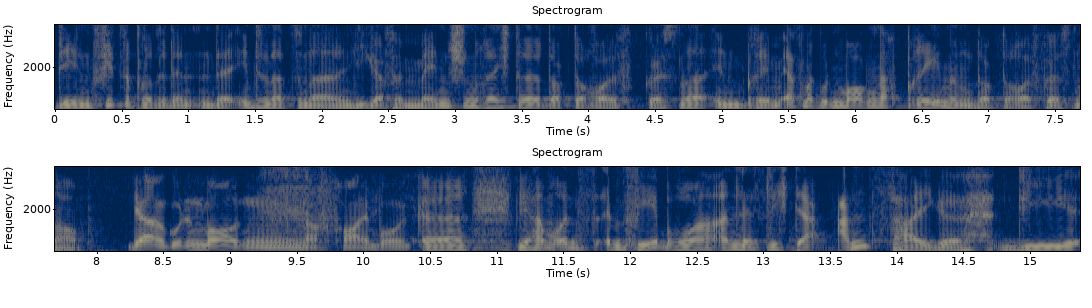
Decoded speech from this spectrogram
den Vizepräsidenten der Internationalen Liga für Menschenrechte, Dr. Rolf Gössner in Bremen. Erstmal guten Morgen nach Bremen, Dr. Rolf Gössner. Ja, guten Morgen nach Freiburg. Äh, wir haben uns im Februar anlässlich der Anzeige, die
